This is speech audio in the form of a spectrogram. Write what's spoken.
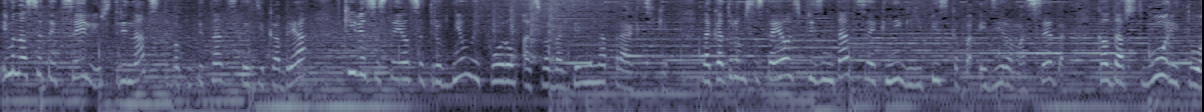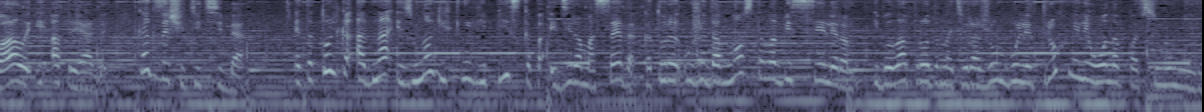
Именно с этой целью с 13 по 15 декабря в Киеве состоялся трехдневный форум освобождения на практике, на котором состоялась презентация книги епископа Эдира Маседа «Колдовство, ритуалы и обряды. Как защитить себя». Это только одна из многих книг епископа Эдира Маседа, которая уже давно стала бестселлером и была продана тиражом более трех миллионов по всему миру.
